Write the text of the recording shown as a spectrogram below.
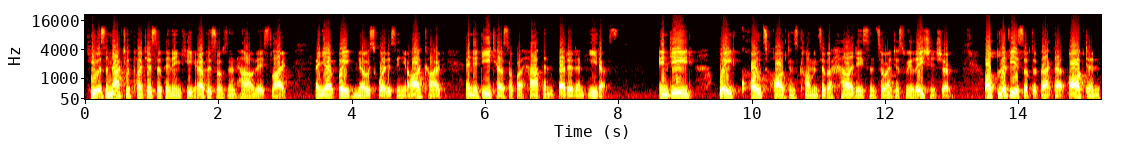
He was an active participant in key episodes in Halliday's life, and yet Wade knows what is in the archive and the details of what happened better than he does. Indeed, Wade quotes Ogden's comments about Halliday's and Sorrento's relationship, oblivious of the fact that Ogden,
